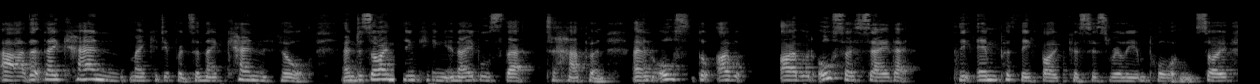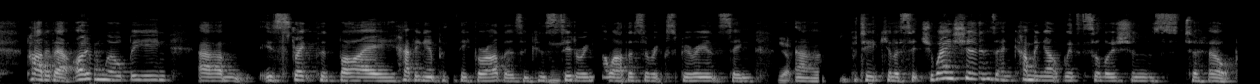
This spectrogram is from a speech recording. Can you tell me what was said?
uh, that they can make a difference and they can help. And mm. design thinking enables that to happen. And also, I would I would also say that the empathy focus is really important. So part of our own well-being um, is strengthened by having empathy for others and mm. considering mm. how others are experiencing yep. uh, particular situations and coming up with solutions to help.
